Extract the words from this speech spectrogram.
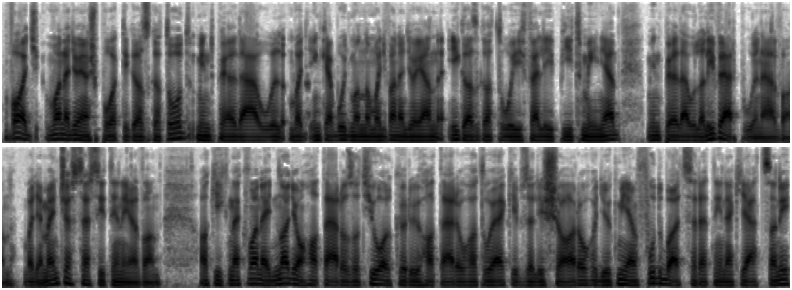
Vagy van egy olyan sportigazgatód, mint például, vagy inkább úgy mondom, hogy van egy olyan igazgatói felépítményed, mint például a Liverpoolnál van, vagy a Manchester City-nél van, akiknek van egy nagyon határozott, jól körülhatárolható elképzelése arról, hogy ők milyen futballt szeretnének játszani,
